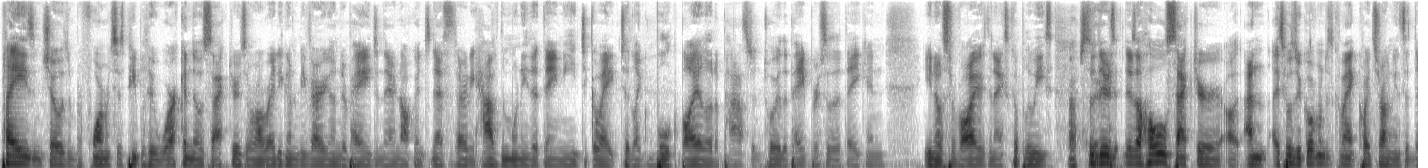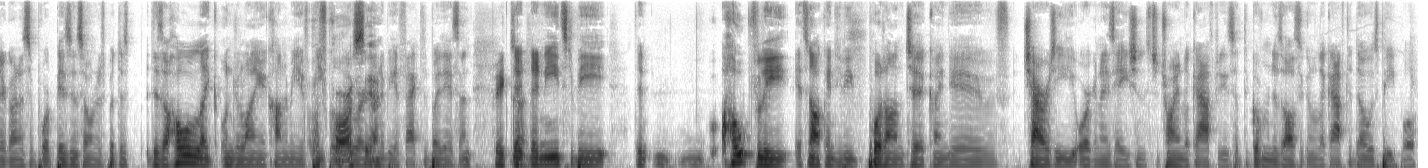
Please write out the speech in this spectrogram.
plays and shows and performances. People who work in those sectors are already going to be very underpaid, and they're not going to necessarily have the money that they need to go out to like bulk buy a load of pasta and toilet paper so that they can, you know, survive the next couple of weeks. Absolutely. So there's there's a whole sector, uh, and I suppose the government has come out quite strongly and said they're going to support business owners, but there's there's a whole like underlying economy of people course, who are yeah. going to be affected by this, and there, there needs to be. Hopefully, it's not going to be put onto kind of charity organizations to try and look after these. That the government is also going to look after those people,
